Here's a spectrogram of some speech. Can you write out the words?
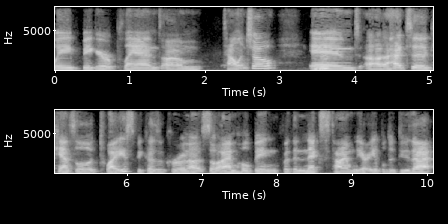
way bigger planned um, talent show, Mm-hmm. and uh, I had to cancel it twice because of Corona. So I'm hoping for the next time we are able to do that,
